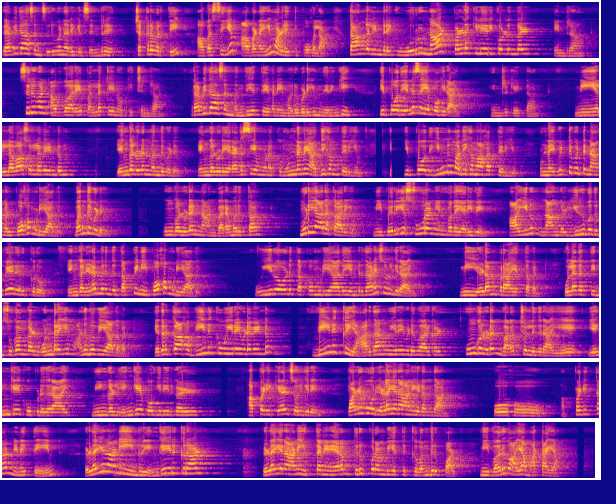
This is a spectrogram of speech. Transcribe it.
ரவிதாசன் சிறுவன் அருகில் சென்று சக்கரவர்த்தி அவசியம் அவனையும் அழைத்து போகலாம் தாங்கள் இன்றைக்கு ஒரு நாள் பல்லக்கில் ஏறிக்கொள்ளுங்கள் என்றான். சிறுவன் அவ்வாறே பல்லக்கை நோக்கிச் சென்றான். ரவிதாசன் வந்தியத்தேவனை மறுபடியும் நெருங்கி இப்போது என்ன செய்யப் போகிறாய்? என்று கேட்டான். நீ அல்லவா சொல்ல வேண்டும்? எங்களுடன் வந்துவிடு. எங்களுடைய ரகசியம் உனக்கு முன்னமே அதிகம் தெரியும். இப்போது இன்னும் அதிகமாக தெரியும். உன்னை விட்டுவிட்டு நாங்கள் போக முடியாது. வந்துவிடு. உங்களுடன் நான் வர மறுத்தால்? முடியாத காரியம். நீ பெரிய சூரன் என்பதை அறிவேன். ஆயினும் நாங்கள் இருபது பேர் இருக்கிறோம். எங்களிடமிருந்து தப்பி நீ போக முடியாது. உயிரோடு தப்ப முடியாது என்றுதானே சொல்கிறாய்? நீ இளம் பிராயத்தவன். உலகத்தின் சுகங்கள் ஒன்றையும் அனுபவியாதவன். எதற்காக வீணுக்கு உயிரை விட வேண்டும்? வீணுக்கு யார்தான் உயிரை விடுவார்கள்? உங்களுடன் வரச் சொல்லுகிறாயே எங்கே கூப்பிடுகிறாய்? நீங்கள் எங்கே போகிறீர்கள்? அப்படி கேள் சொல்கிறேன் பழுவூர் இளையராணியிடம்தான். ஓஹோ அப்படித்தான் நினைத்தேன். இளையராணி இன்று எங்கே இருக்கிறாள்? இளையராணி இத்தனை நேரம் திருப்புரம்பியத்துக்கு வந்திருப்பாள். நீ வருவாயா மாட்டாயா?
